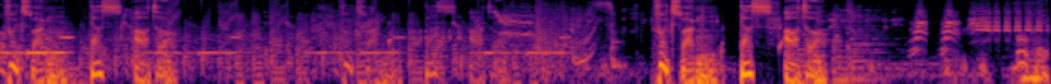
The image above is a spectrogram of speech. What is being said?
Opel Volkswagen. Das Auto. Volkswagen. Das Auto. Volkswagen, das Auto. Opel.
